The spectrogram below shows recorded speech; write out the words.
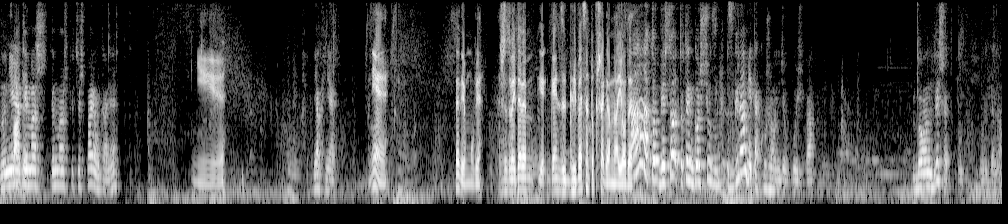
No nie, Wady. ty masz, ty masz przecież pająka, nie? Nie. Jak nie? Nie. Serio mówię. Że z Vaderem, jak z Grievesem, to przegram na Jodę. A, to wiesz co, to ten gościu z, z gra mnie tak urządził, kuźwa. Bo on wyszedł, ku- kurde, no.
